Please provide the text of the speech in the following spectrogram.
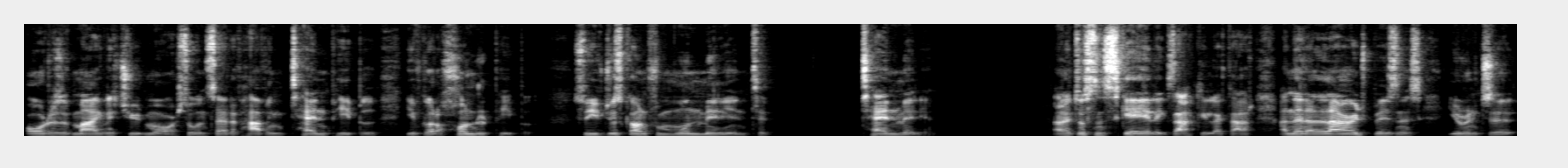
orders of magnitude more. So instead of having 10 people, you've got 100 people. So you've just gone from 1 million to 10 million. And it doesn't scale exactly like that. And then a large business, you're into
